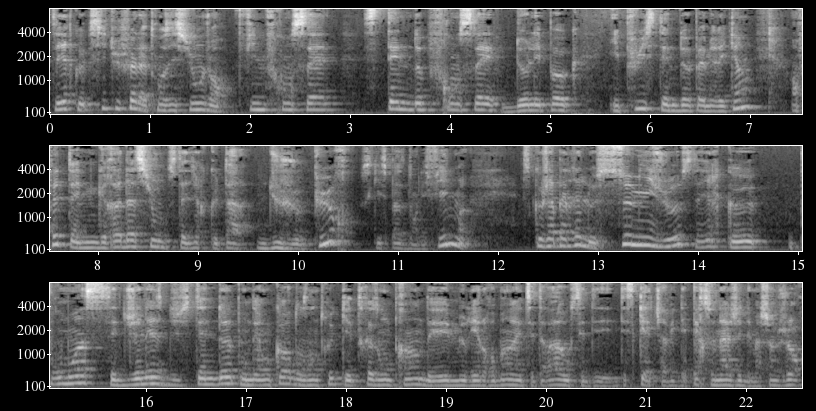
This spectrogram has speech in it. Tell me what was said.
C'est-à-dire que si tu fais la transition genre film français, stand-up français de l'époque et puis stand-up américain, en fait, tu as une gradation, c'est-à-dire que tu as du jeu pur, ce qui se passe dans les films, ce que j'appellerais le semi-jeu, c'est-à-dire que pour moi, cette jeunesse du stand-up, on est encore dans un truc qui est très empreint des Muriel Robin, etc., où c'est des, des sketchs avec des personnages et des machins de genre.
